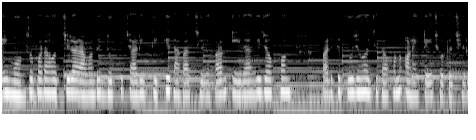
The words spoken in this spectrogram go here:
এই মন্ত্র পড়া হচ্ছিল আর আমাদের ডুকু চারিদিকে তাকাচ্ছিল। কারণ এর আগে যখন বাড়িতে পুজো হয়েছে তখন অনেকটাই ছোট ছিল।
